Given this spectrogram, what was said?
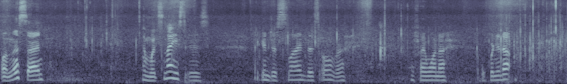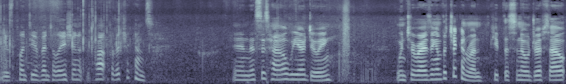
on this side. And what's nice is I can just slide this over if I want to open it up. There's plenty of ventilation at the top for the chickens. And this is how we are doing winterizing of the chicken run. Keep the snow drifts out,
